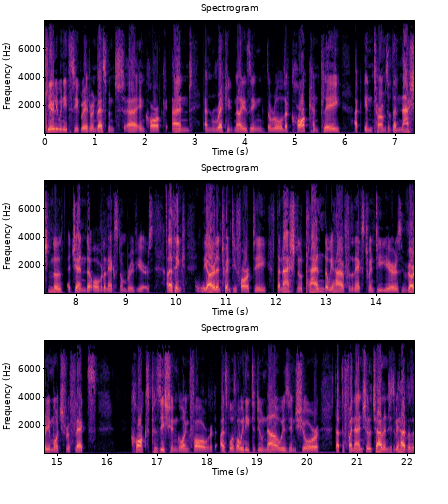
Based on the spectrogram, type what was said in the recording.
clearly we need to see a greater investment uh, in Cork and and recognizing the role that Cork can play uh, in terms of the national mm. agenda over the next number of years. And I think the Ireland 2040, the national plan that we have for the next 20 years, very much reflects. Cork's position going forward. I suppose what we need to do now is ensure that the financial challenges we have as,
